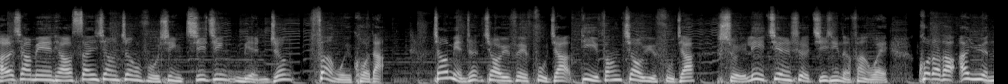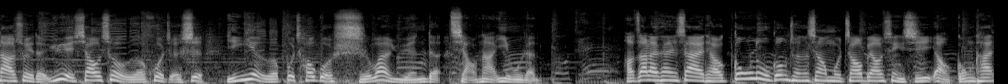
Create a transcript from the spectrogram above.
好了，下面一条三项政府性基金免征范围扩大，将免征教育费附加、地方教育附加、水利建设基金的范围扩大到按月纳税的月销售额或者是营业额不超过十万元的缴纳义务人。好，再来看下一条，公路工程项目招标信息要公开。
